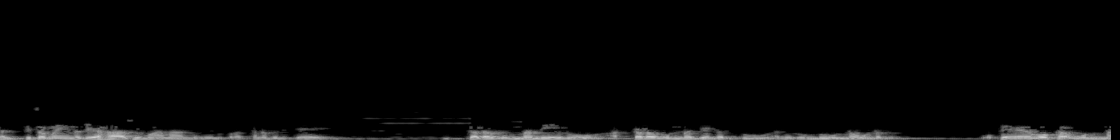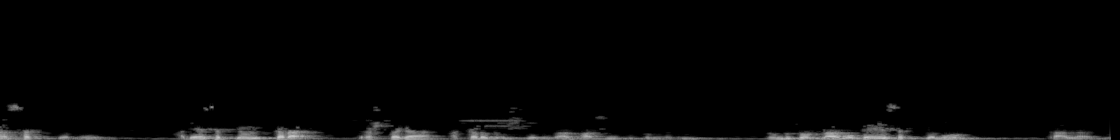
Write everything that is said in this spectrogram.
కల్పితమైన దేహాభిమానాన్ని మీరు ప్రక్కన పెడితే ఇక్కడ ఉన్న నేను అక్కడ ఉన్న జగత్తు అని రెండు ఉన్న ఉండదు. ఒకే ఒక ఉన్న సత్యము. అదే సత్యం ఇక్కడ. ద్రష్టగా అక్కడ దృశ్యముగా భాషించుతున్నది రెండు చోట్ల ఒకే సత్యము కాలదు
